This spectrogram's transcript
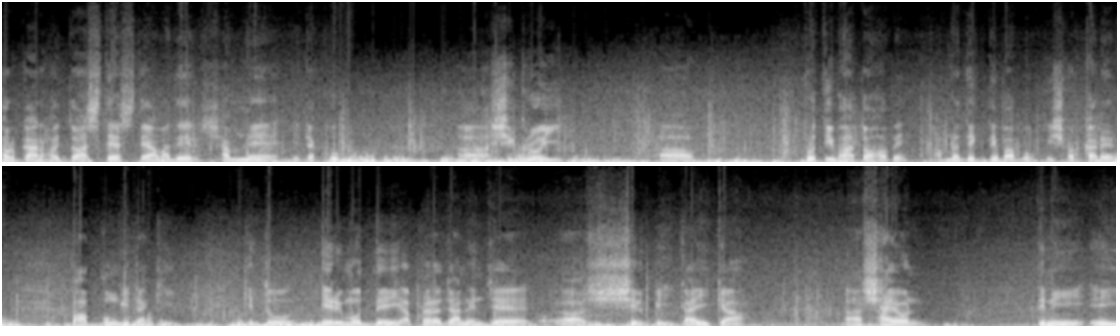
সরকার হয়তো আস্তে আস্তে আমাদের সামনে এটা খুব শীঘ্রই প্রতিভাত হবে। আমরা দেখতে পাবো এই সরকারের ভাবভঙ্গিটা কী। কিন্তু এর মধ্যেই আপনারা জানেন যে শিল্পী, গায়িকা সায়ন তিনি এই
